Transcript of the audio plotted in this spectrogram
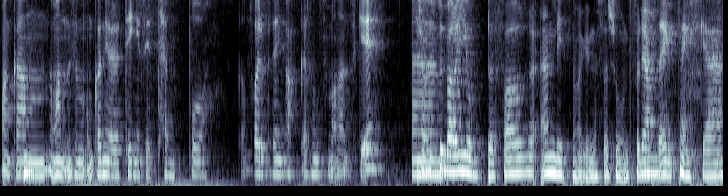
Man kan, man liksom, man kan gjøre ting i sitt tempo. Kan forberede ting akkurat sånn som man ønsker. Hva hvis du bare jobber for en liten organisasjon? Fordi at Mm. jeg tenker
